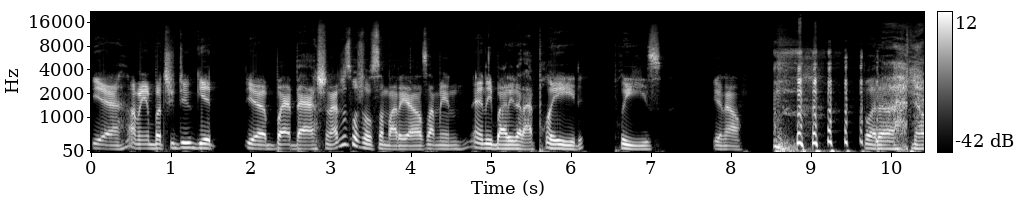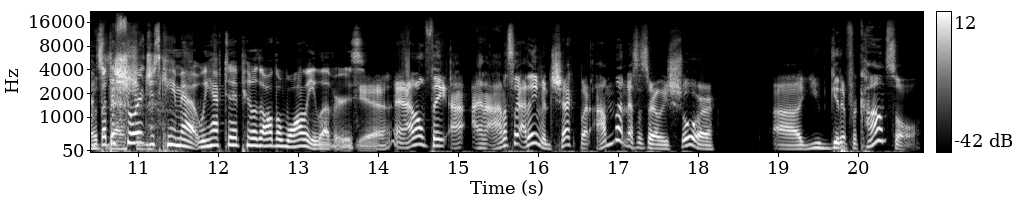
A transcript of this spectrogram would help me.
Yeah, I mean, but you do get yeah, Bastion I just wish it was somebody else. I mean, anybody that I played, please, you know. But uh no, it's but the Bastion. short just came out. We have to appeal to all the Wally lovers. Yeah, and I don't think, I, and honestly, I didn't even check, but I'm not necessarily sure uh, you'd get it for console.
